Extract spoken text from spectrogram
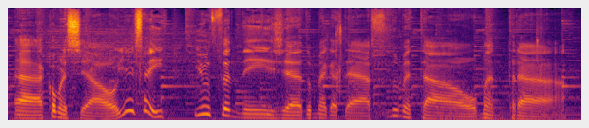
uh, comercial. E é isso aí. Euthanasia do Megadeth no Metal Mantra.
